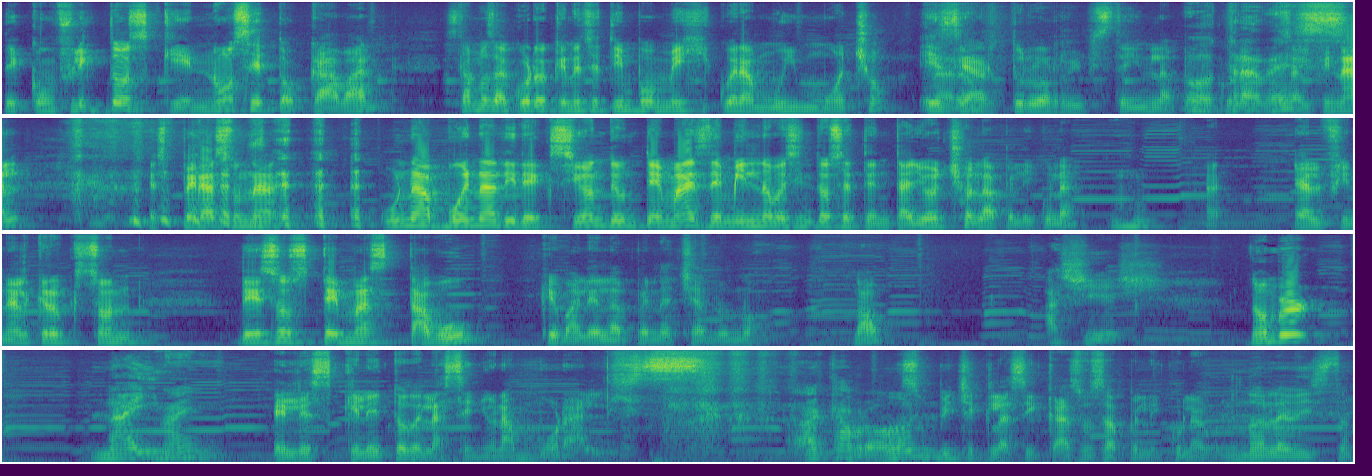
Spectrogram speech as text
de conflictos que no se tocaban. Estamos de acuerdo que en ese tiempo México era muy mocho. Es de. Arturo Ripstein, la película. ¿Otra O sea, vez? al final, esperas una, una buena dirección de un tema. Es de 1978 la película. Al final creo que son de esos temas tabú que vale la pena echarle un ojo. ¿No? Así es. Number Nine. Nine. El esqueleto de la señora Morales. Ah, Es un cabrón. pinche clasicazo esa película, güey. No la he visto.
